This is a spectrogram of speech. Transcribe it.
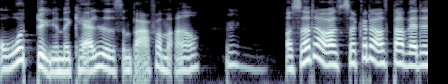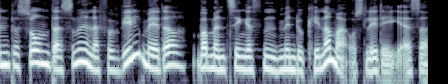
overdynget med kærlighed, som bare for meget. Mm. Og så, er der også, så kan der også bare være den person, der simpelthen er for vild med dig, hvor man tænker sådan, men du kender mig jo slet ikke. Altså,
